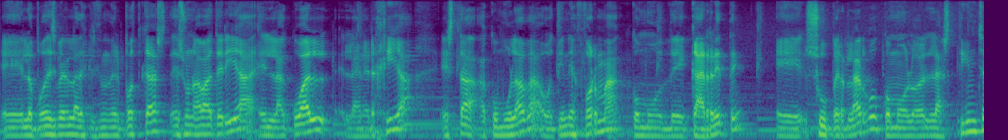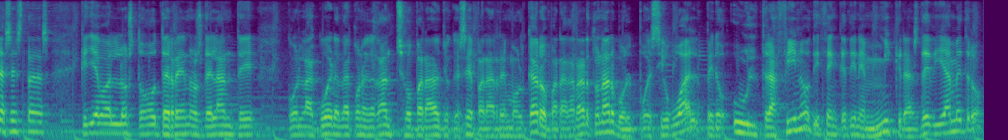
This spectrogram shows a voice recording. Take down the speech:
eh, lo podéis ver en la descripción del podcast, es una batería en la cual la energía está acumulada o tiene forma como de carrete eh, súper largo, como las cinchas estas que llevan los todoterrenos delante con la cuerda, con el gancho para, yo que sé, para remolcar o para agarrarte un árbol, pues igual, pero ultra fino, dicen que tiene micras de diámetro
